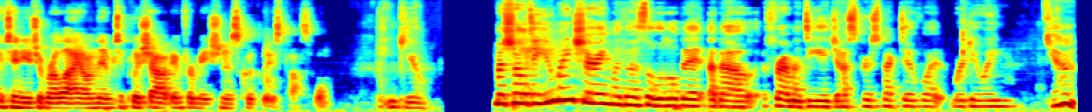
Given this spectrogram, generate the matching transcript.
continue to rely on them to push out information as quickly as possible. Thank you. Michelle, do you mind sharing with us a little bit about, from a DHS perspective, what we're doing? Yeah.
